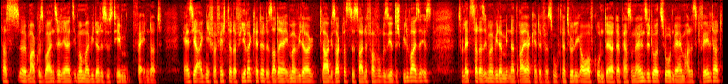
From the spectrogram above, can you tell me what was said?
dass äh, Markus Weinzel ja jetzt immer mal wieder das System verändert. Er ist ja eigentlich Verfechter der Viererkette, das hat er ja immer wieder klar gesagt, dass das seine favorisierte Spielweise ist. Zuletzt hat er es immer wieder mit einer Dreierkette versucht, natürlich auch aufgrund der, der personellen Situation, wer ihm alles gefehlt hat.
